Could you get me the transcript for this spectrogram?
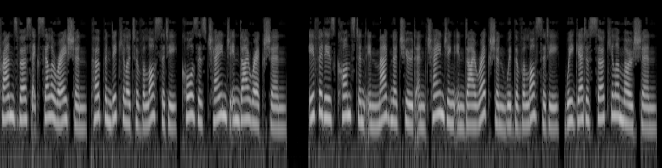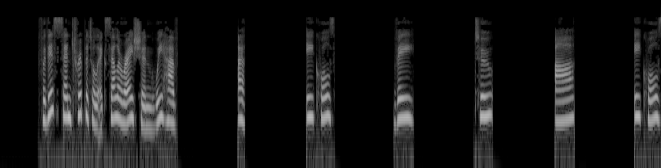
Transverse acceleration perpendicular to velocity causes change in direction. If it is constant in magnitude and changing in direction with the velocity, we get a circular motion. For this centripetal acceleration we have a equals v 2 r equals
